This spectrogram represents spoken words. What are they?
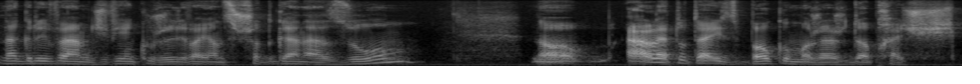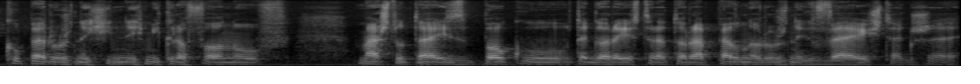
nagrywam dźwięk używając shotguna Zoom no, ale tutaj z boku możesz dopchać kupę różnych innych mikrofonów. Masz tutaj z boku tego rejestratora pełno różnych wejść, także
